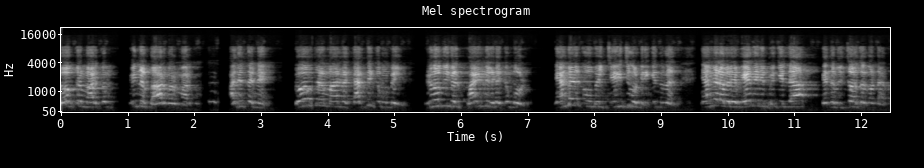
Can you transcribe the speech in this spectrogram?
ഡോക്ടർമാർക്കും പിന്നെ ബാർബർമാർക്കും. അതിൽ തന്നെ ഡോക്ടർമാരുടെ കത്തിക്ക് മുമ്പിൽ രോഗികൾ ഭയന്ന് കിടക്കുമ്പോൾ ഞങ്ങൾക്ക് മുമ്പിൽ ചിരിച്ചു കൊണ്ടിരിക്കുന്നത് ഞങ്ങൾ അവരെ വേദനിപ്പിക്കില്ല എന്ന വിശ്വാസം കൊണ്ടാണ്.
